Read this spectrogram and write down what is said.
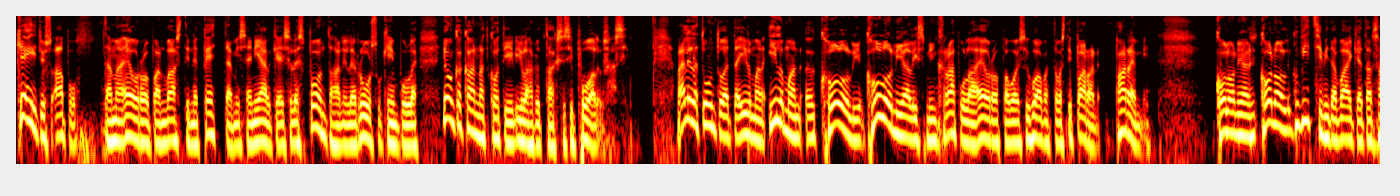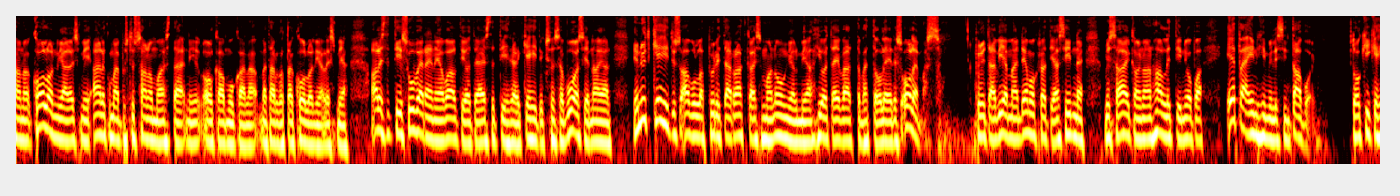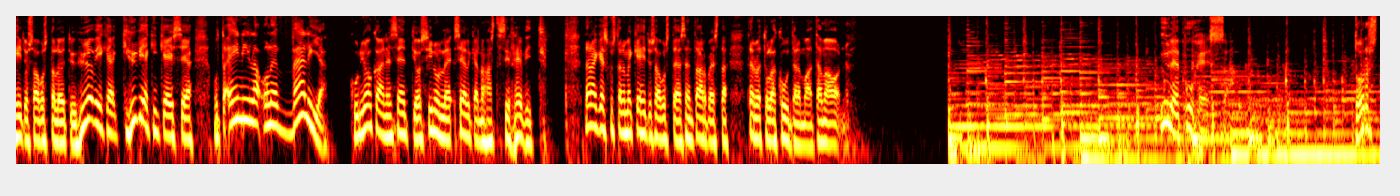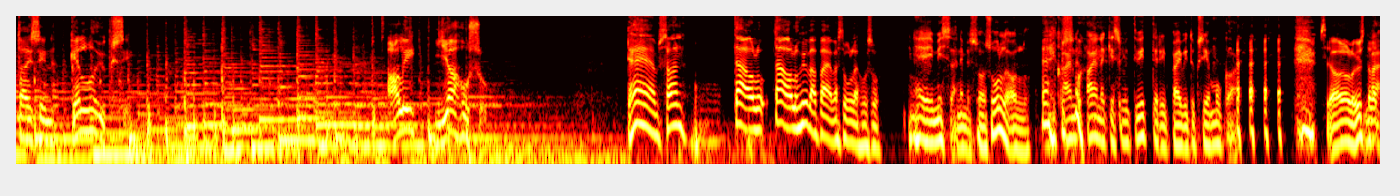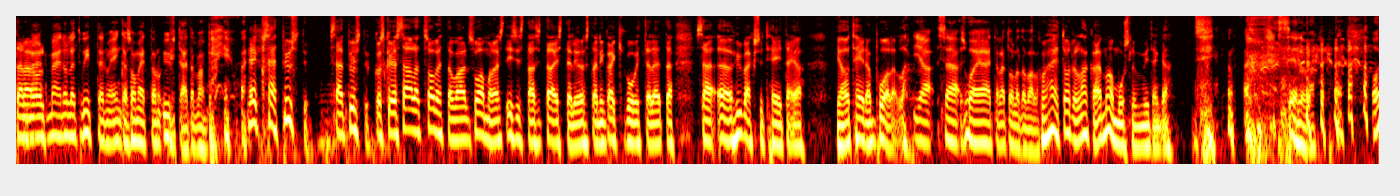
Kehitysapu, tämä Euroopan vastine pettämisen jälkeiselle spontaanille ruusukimpulle, jonka kannat kotiin ilahduttaaksesi puolusasi. Välillä tuntuu, että ilman, ilman koloni, kolonialismin krapulaa Eurooppa voisi huomattavasti parane, paremmin kolonialismi, kolon, vitsi mitä vaikeaa sanoa, kolonialismi, aina kun mä en pysty sanomaan sitä, niin olkaa mukana, mä tarkoitan kolonialismia. Alistettiin suvereineja valtioita ja estettiin heidän kehityksensä vuosien ajan, ja nyt kehitysavulla pyritään ratkaisemaan ongelmia, joita ei välttämättä ole edes olemassa. Pyritään viemään demokratiaa sinne, missä aikoinaan hallittiin jopa epäinhimillisin tavoin. Toki kehitysavusta löytyy hyviä, hyviäkin keissejä, mutta ei niillä ole väliä, kun jokainen sentti on sinulle selkänahastasi revitty. Tänään keskustelemme kehitysavusta ja sen tarpeesta. Tervetuloa kuuntelemaan. Tämä on. Yle puheessa. Torstaisin kello yksi. Ali Jahusu. Damn son. Tää on, ollut, tää on ollut hyvä päivä sulle, Husu. Ei missään nimessä, se on sulle ollut. Ei, kun Aina, su- ainakin sun Twitterin päivityksien mukaan. Se on ollut ystävä Mä, tänään. mä, on... mä en ole twittannut enkä somettanut yhtään tämän päivän. Ei, kun sä et pysty. Sä et pysty. Koska jos sä alat somettamaan suomalaiset isistaasi taistelijoista, niin kaikki kuvittelee, että sä ö, hyväksyt heitä ja, ja oot heidän puolella. Ja sä, sua ei ajatella tolla tavalla. No hei, todellakaan. En mä oon muslimi mitenkään. Selvä.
